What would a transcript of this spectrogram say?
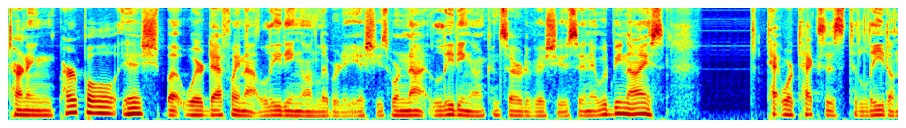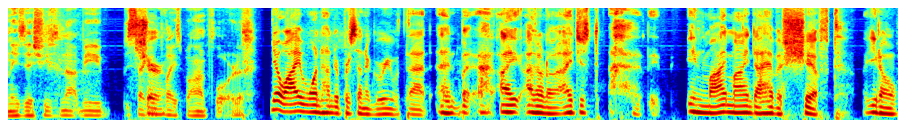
turning purple-ish, but we're definitely not leading on liberty issues. We're not leading on conservative issues, and it would be nice te- were Texas to lead on these issues, and not be second Sure. place behind Florida. No, I 100% agree with that. And but I I don't know. I just in my mind I have a shift. You know,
